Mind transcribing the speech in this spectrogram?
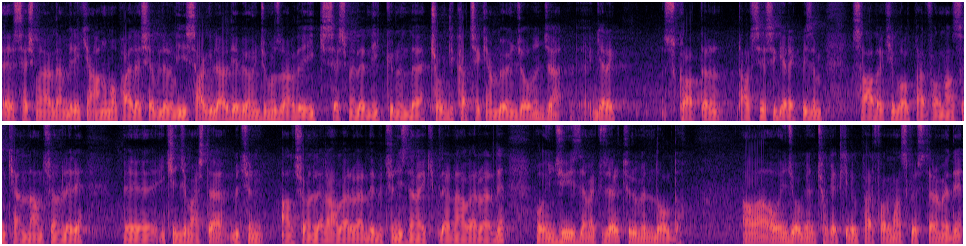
E, seçmelerden bir iki anımı paylaşabilirim. İsa Güler diye bir oyuncumuz vardı. İlk seçmelerin ilk gününde çok dikkat çeken bir oyuncu olunca e, gerek scoutların tavsiyesi gerek bizim sahadaki gol performansın kendi antrenörleri e, ikinci maçta bütün antrenörlere haber verdi, bütün izleme ekiplerine haber verdi. Oyuncuyu izlemek üzere tribün doldu. Ama oyuncu o gün çok etkili bir performans gösteremedi.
